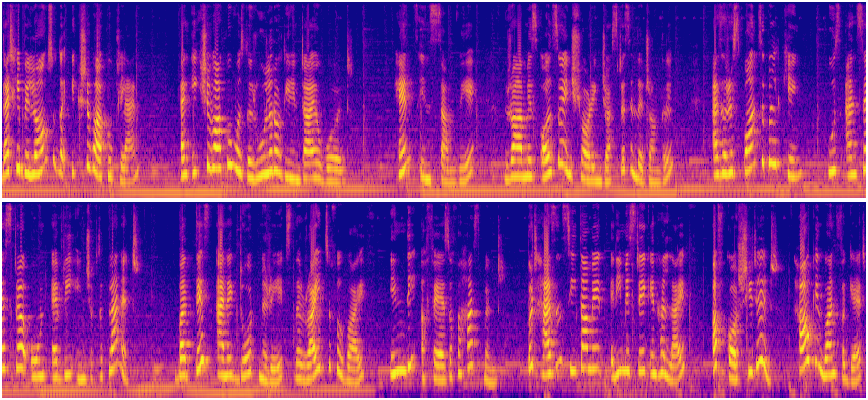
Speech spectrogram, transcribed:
that he belongs to the Ikshvaku clan and Ikshvaku was the ruler of the entire world. Hence, in some way, Ram is also ensuring justice in the jungle as a responsible king whose ancestor owned every inch of the planet. But this anecdote narrates the rights of a wife in the affairs of a husband. But hasn't Sita made any mistake in her life? Of course she did. How can one forget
